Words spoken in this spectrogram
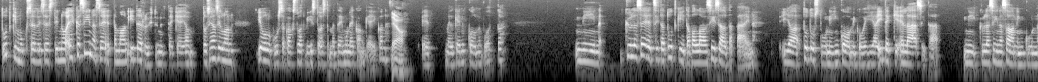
tutkimuksellisesti, no ehkä siinä se, että mä oon itse ryhtynyt tekemään ja tosiaan silloin joulukuussa 2015 mä tein mun ekan keikan. Joo. Et melkein nyt kolme vuotta. Niin kyllä se, että sitä tutkii tavallaan sisältäpäin ja tutustuu niihin koomikoihin ja itsekin elää sitä, niin kyllä siinä saa niin kuin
